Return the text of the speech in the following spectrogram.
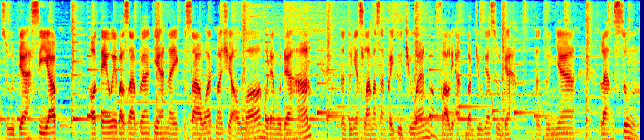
Sudah siap. OTW persahabat ya Naik pesawat Masya Allah. Mudah-mudahan tentunya selama sampai tujuan. Bang Faldi Akbar juga sudah tentunya langsung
